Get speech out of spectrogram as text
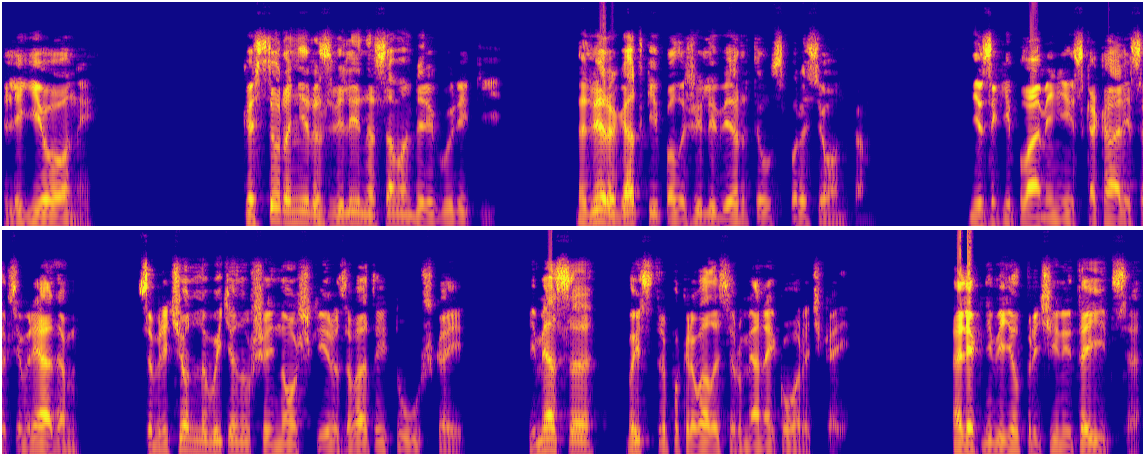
легионы. Костер они развели на самом берегу реки. На две рогатки положили вертел с поросенком. Языки пламени скакали совсем рядом с обреченно вытянувшей ножки розоватой тушкой, и мясо быстро покрывалось румяной корочкой. Олег не видел причины таиться.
